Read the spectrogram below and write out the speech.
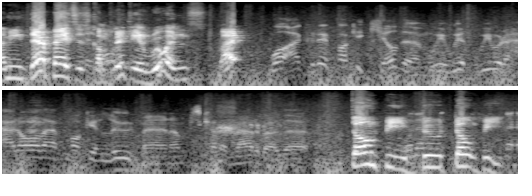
I mean, their base is completely in ruins, right? Well, I could have fucking killed them. We we, we would have had all that fucking loot, man. I'm just kind of mad about that. Don't be, Well, dude. Don't be. Yeah,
